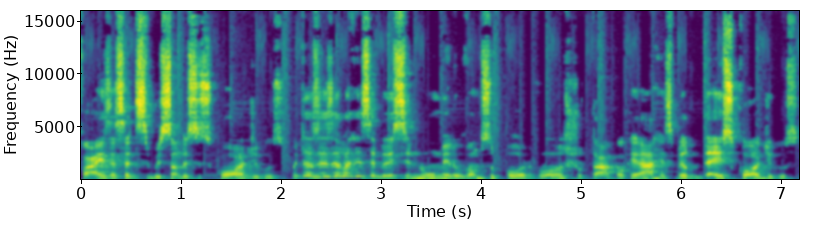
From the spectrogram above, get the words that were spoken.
faz essa distribuição desses códigos, muitas vezes ela recebeu esse número, vamos supor, vou chutar qualquer, ah, recebeu 10 códigos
